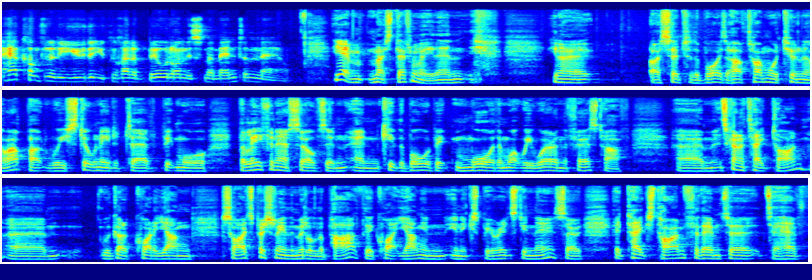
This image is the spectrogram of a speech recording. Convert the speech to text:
how confident are you that you can kind of build on this momentum now? Yeah, most definitely. Then, you know, I said to the boys at half time, we're 2 0 up, but we still needed to have a bit more belief in ourselves and, and keep the ball a bit more than what we were in the first half. Um, it's going to take time. Um, we've got quite a young side, especially in the middle of the park. They're quite young and inexperienced in there, so it takes time for them to, to have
